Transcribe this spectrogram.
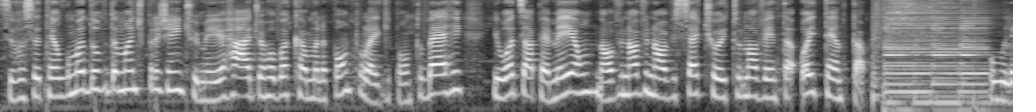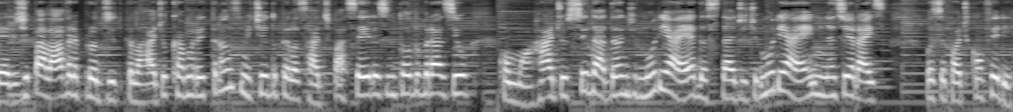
Se você tem alguma dúvida, mande pra gente. O e-mail é rádio.câmara.leg.br e o WhatsApp é 61 999 78 90 80. Mulheres de Palavra é produzido pela Rádio Câmara e transmitido pelas rádios parceiras em todo o Brasil, como a Rádio Cidadã de Muriaé, da cidade de Muriaé, em Minas Gerais. Você pode conferir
